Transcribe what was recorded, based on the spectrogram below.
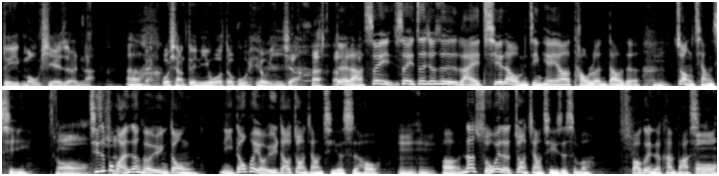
对某些人呐、呃，我想对你我都不会有影响。对啦，所以所以这就是来切到我们今天要讨论到的撞墙期。哦，其实不管任何运动，你都会有遇到撞墙期的时候。嗯嗯，呃，那所谓的撞墙期是什么？宝哥，你的看法是？哦，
